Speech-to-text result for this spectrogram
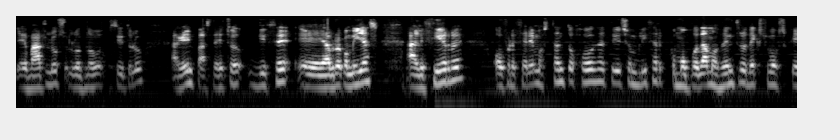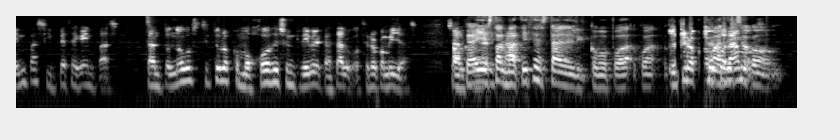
llevarlos, los nuevos títulos, a Game Pass. De hecho, dice, eh, abro comillas, al cierre ofreceremos tanto juegos de Activision Blizzard como podamos dentro de Xbox Game Pass y PC Game Pass. Tanto nuevos títulos como juegos de su increíble catálogo, cierro comillas. O sea, Aunque ahí está el matiz, está en el como, poda- cua- Claro, como como has dicho, podamos. como-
